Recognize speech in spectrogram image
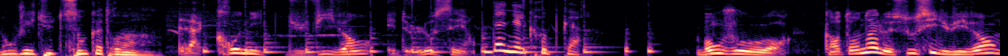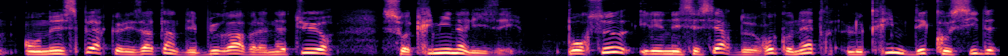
Longitude 181. La chronique du vivant et de l'océan. Daniel Krupka. Bonjour. Quand on a le souci du vivant, on espère que les atteintes les plus graves à la nature soient criminalisées. Pour ce, il est nécessaire de reconnaître le crime d'écocide,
